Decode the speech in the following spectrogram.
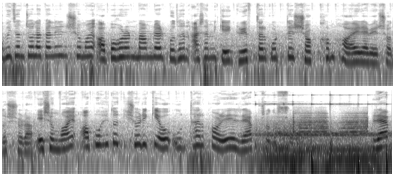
অভিযান চলাকালীন সময় অপহরণ মামলার প্রধান আসামিকে গ্রেফতার করতে সক্ষম হয় র্যাবের সদস্যরা। এ সময় অপহৃত কিশোরীকেও উদ্ধার করে র্যাব সদস্যরা। র্যাব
